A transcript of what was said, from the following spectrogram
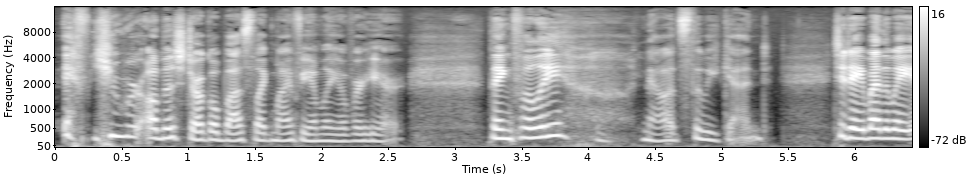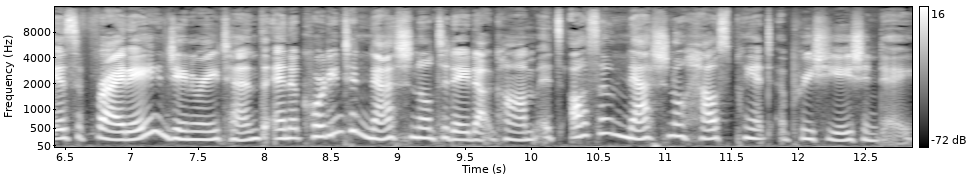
if you were on the struggle bus like my family over here. Thankfully, now it's the weekend. Today, by the way, is Friday, January 10th, and according to nationaltoday.com, it's also National Houseplant Appreciation Day.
